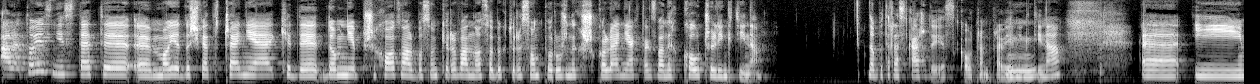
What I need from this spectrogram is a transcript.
ale to jest niestety e, moje doświadczenie, kiedy do mnie przychodzą albo są kierowane osoby, które są po różnych szkoleniach, tak zwanych coachy LinkedIna. No bo teraz każdy jest coachem prawie mm. LinkedIna. E, I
